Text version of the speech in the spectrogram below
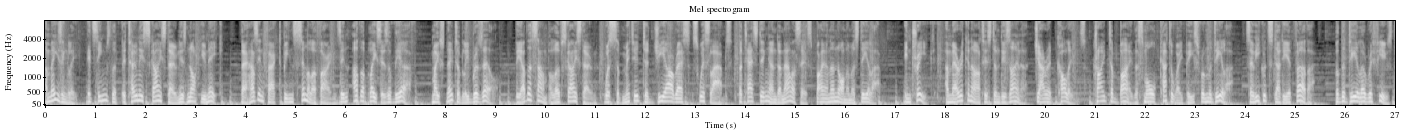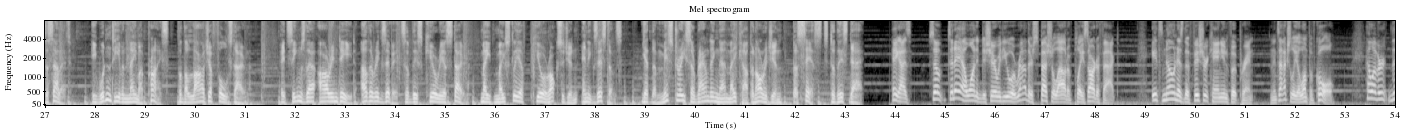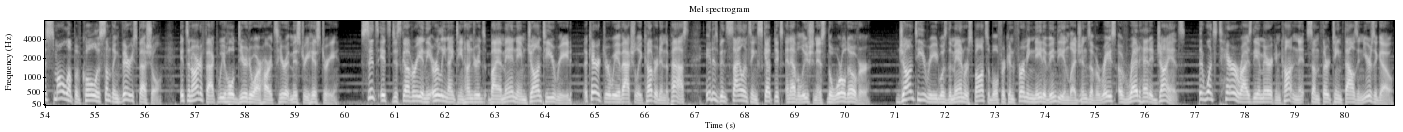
Amazingly, it seems that Pittoni's Skystone is not unique. There has in fact been similar finds in other places of the Earth, most notably Brazil. The other sample of Skystone was submitted to GRS Swiss Labs for testing and analysis by an anonymous dealer. Intrigued, American artist and designer Jared Collins tried to buy the small cutaway piece from the dealer so he could study it further, but the dealer refused to sell it. He wouldn't even name a price for the larger full stone. It seems there are indeed other exhibits of this curious stone, made mostly of pure oxygen in existence, yet the mystery surrounding their makeup and origin persists to this day. Hey guys, so today I wanted to share with you a rather special out-of-place artifact. It's known as the Fisher Canyon Footprint, and it's actually a lump of coal. However, this small lump of coal is something very special, it's an artifact we hold dear to our hearts here at Mystery History. Since its discovery in the early 1900s by a man named John T. Reid, a character we have actually covered in the past, it has been silencing skeptics and evolutionists the world over. John T. Reid was the man responsible for confirming native Indian legends of a race of red-headed giants that once terrorized the American continent some 13,000 years ago.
